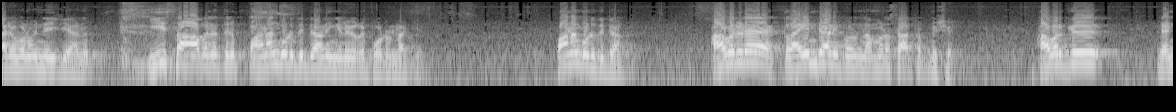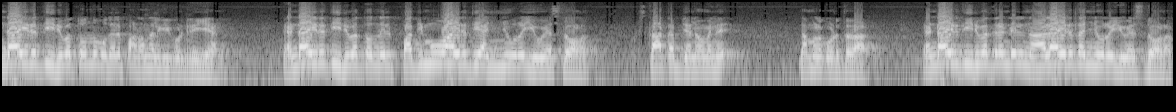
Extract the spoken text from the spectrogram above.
ആരോപണം ഉന്നയിക്കുകയാണ്. ഈ സ്ഥാപനത്തിന് പണം കൊടുത്തിട്ടാണ് ഇങ്ങനെ ഒരു റിപ്പോർട്ട് ഉണ്ടാക്കിയത്. പണം കൊടുത്തിട്ടാണ്. അവരുടെ ക്ലയന്റാണ് ഇപ്പോൾ നമ്മുടെ സ്റ്റാർട്ടപ്പ് മിഷൻ അവർക്ക് രണ്ടായിരത്തി ഇരുപത്തൊന്ന് മുതൽ പണം നൽകിക്കൊണ്ടിരിക്കുകയാണ്. രണ്ടായിരത്തി ഇരുപത്തൊന്നിൽ പതിമൂവായിരത്തി അഞ്ഞൂറ് യു എസ് ഡോളർ സ്റ്റാർട്ടപ്പ് ജനോമിന് നമ്മൾ കൊടുത്തതാണ്. രണ്ടായിരത്തി ഇരുപത്തിരണ്ടിൽ നാലായിരത്തി അഞ്ഞൂറ് യു എസ് ഡോളർ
